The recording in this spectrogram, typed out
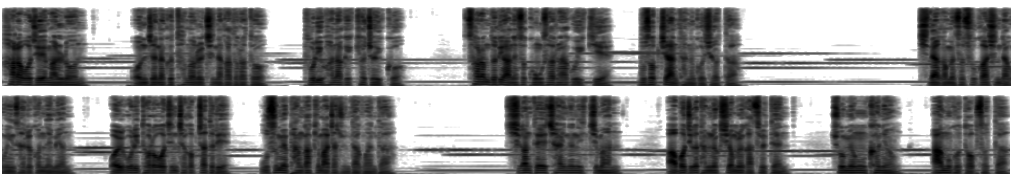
할아버지의 말론 언제나 그 터널을 지나가더라도 불이 환하게 켜져 있고 사람들이 안에서 공사를 하고 있기에 무섭지 않다는 것이었다. 지나가면서 수고하신다고 인사를 건네면 얼굴이 더러워진 작업자들이 웃으며 반갑게 맞아준다고 한다. 시간대의 차이는 있지만 아버지가 담력 시험을 갔을 땐 조명은커녕 아무것도 없었다.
